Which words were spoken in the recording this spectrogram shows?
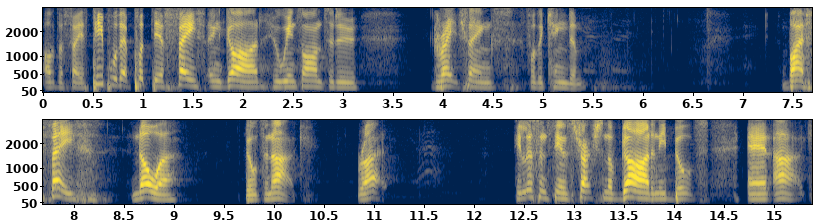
of the faith, people that put their faith in God who went on to do great things for the kingdom. By faith, Noah built an ark, right? He listened to the instruction of God and he built an ark.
